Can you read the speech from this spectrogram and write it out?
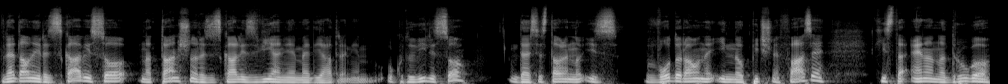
V nedavni raziskavi so natančno raziskali zvijanje med jadranjem. Ugotovili so, da je sestavljeno iz vodoravne in navpične faze, ki sta ena na drugo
